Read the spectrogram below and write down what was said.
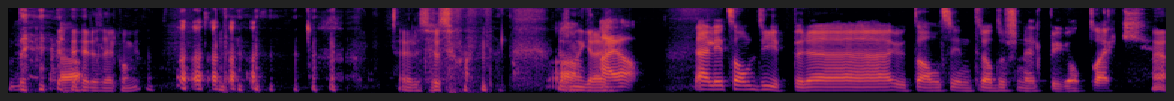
det Ja. høres helt konge ut. Høres ut som, som en grei Nei, ja. Det er litt sånn dypere utdannelse innen tradisjonelt bygghåndverk. Ja.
